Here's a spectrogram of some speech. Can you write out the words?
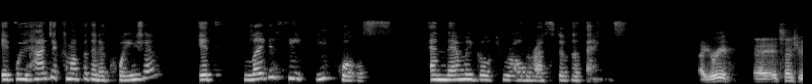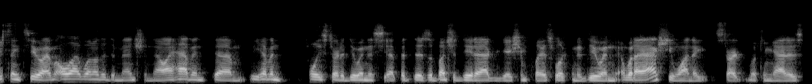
if we had to come up with an equation, it's legacy equals, and then we go through all the rest of the things. I agree. It's interesting too. I'm all at one other dimension now. I haven't, um, we haven't fully started doing this yet, but there's a bunch of data aggregation plays we're looking to do. And what I actually want to start looking at is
